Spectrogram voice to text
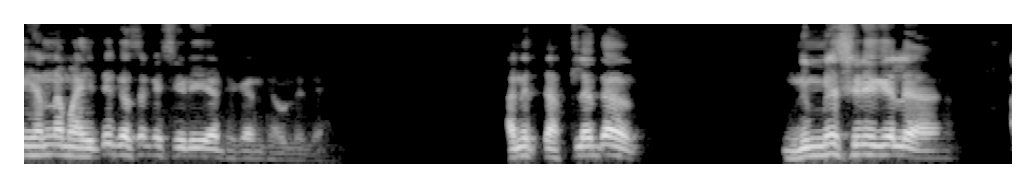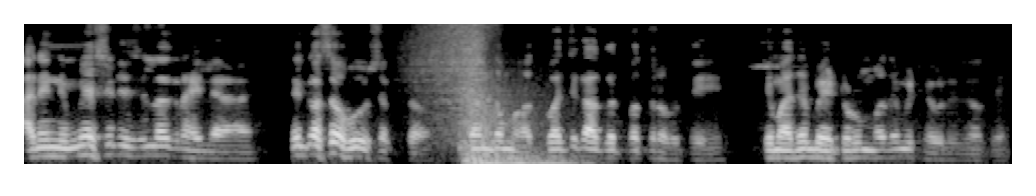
की यांना माहिती आहे कसं की शिडी या ठिकाणी ठेवलेली आहे. आणि त्यातल्या त्या निम्म्या शिडी गेल्या आणि निम्म्या शिडी शिल्लक राहिल्या हे कसं होऊ शकतं? अत्यंत महत्त्वाचे कागदपत्र होते. ते माझ्या बेडरूममध्ये मी ठेवलेले होते.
